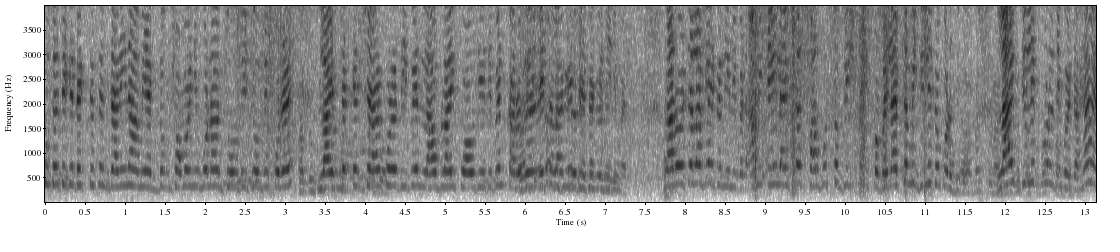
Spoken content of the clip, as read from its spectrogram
কোথা থেকে দেখতেছেন জানি না আমি একদম সময় নিব না। জলদি জলদি করে লাইভটাকে শেয়ার করে দিবেন লাভ লাইভ ওয়াও দিয়ে দিবেন। কারও এটা লাগে সেটাকে নিয়ে নেবেন। কারও এটা লাগলে এটা নিয়ে নেবেন। আমি এই লাইভটা সর্বোচ্চ বিশ মিনিট করব। এই লাইভটা আমি ডিলিটও দিব লাইভ ডিলিট করে দিব এটা হ্যাঁ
